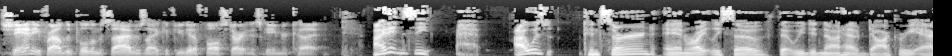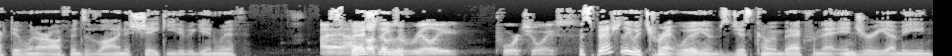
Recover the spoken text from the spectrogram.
Shanny probably pulled him aside and was like, if you get a false start in this game, you're cut. I didn't see. I was concerned, and rightly so, that we did not have Dockery active when our offensive line is shaky to begin with. I, I thought that was a really poor choice. especially with Trent Williams just coming back from that injury. I mean,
